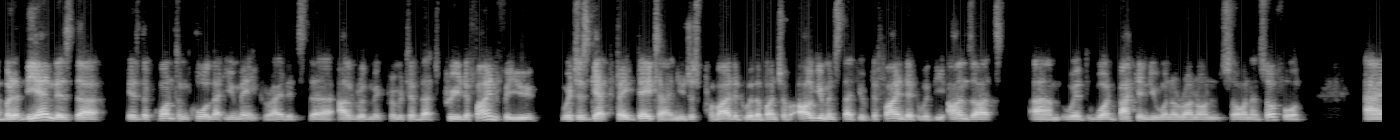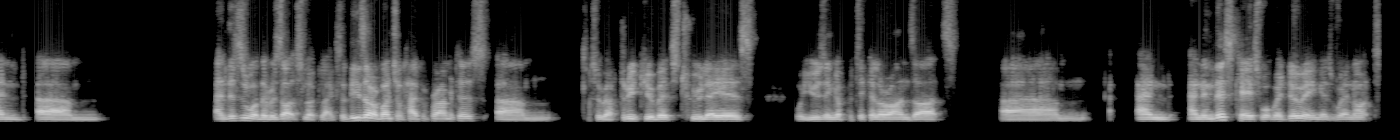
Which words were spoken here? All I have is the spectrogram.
but at the end is the is the quantum call that you make, right? It's the algorithmic primitive that's predefined for you, which is get fake data. And you just provide it with a bunch of arguments that you've defined it with the ansatz, um, with what backend you want to run on, so on and so forth. And um, and this is what the results look like. So these are a bunch of hyperparameters. Um, so we have three qubits, two layers. We're using a particular ansatz. Um, and, and in this case, what we're doing is we're not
